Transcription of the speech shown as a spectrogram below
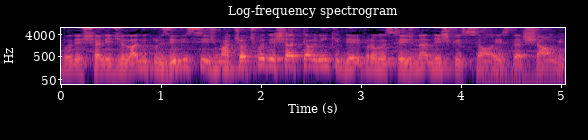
Vou deixar ele de lado. Inclusive, esse smartwatch vou deixar até o link dele para vocês na descrição. Esse da Xiaomi.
